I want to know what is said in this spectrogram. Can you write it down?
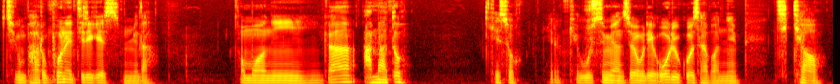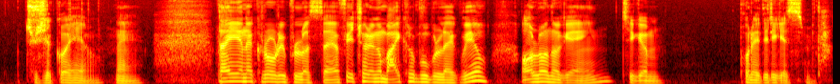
지금 바로 보내드리겠습니다. 어머니가 아마도 계속 이렇게 웃으면서 우리 5654번님 지켜주실 거예요. 네. 다이애나 크롤이 불렀어요. 피처링은 마이클 부블레고요. Alone Again 지금 보내드리겠습니다.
